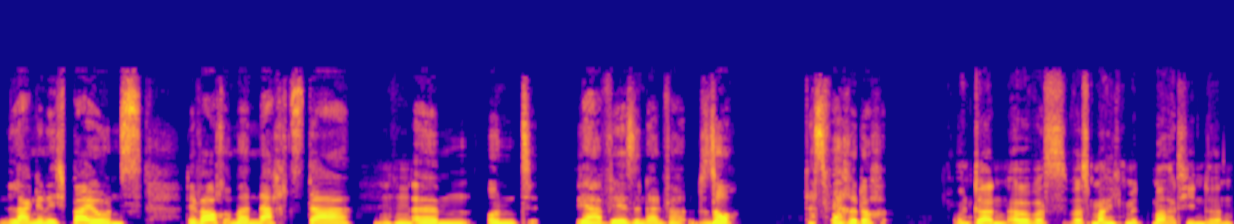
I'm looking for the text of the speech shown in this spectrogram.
lange nicht bei uns. Der war auch immer nachts da. Mhm. Ähm, und ja, wir sind einfach so. Das wäre doch Und dann, aber was, was mache ich mit Martin dann?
